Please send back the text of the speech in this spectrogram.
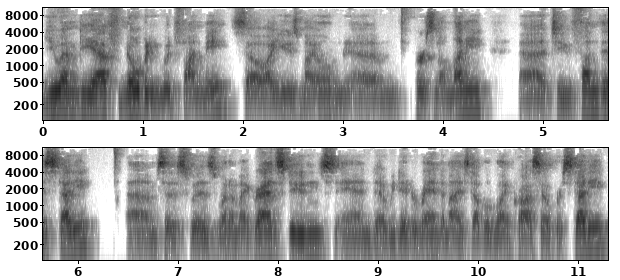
UMDF, nobody would fund me. So I used my own um, personal money uh, to fund this study. Um, so this was one of my grad students, and uh, we did a randomized double-blind crossover study.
